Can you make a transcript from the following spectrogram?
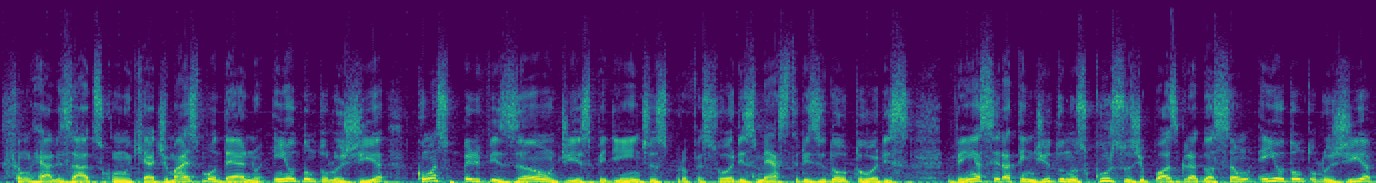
são realizados com o que há de mais moderno em odontologia, com a supervisão de experientes professores, mestres e doutores. Venha ser atendido nos cursos de pós-graduação em odontologia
